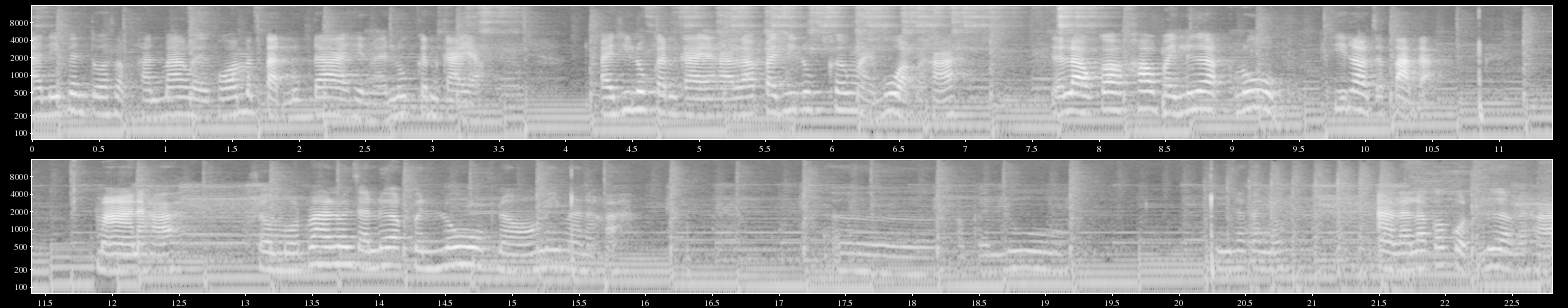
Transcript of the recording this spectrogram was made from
อันนี้เป็นตัวสำคัญมากเลยเพราะว่ามันตัดรูปได้เห็นไหมรูปกันไกอะไปที่รูปกันไกนะคะ แล้วไปที่รูปเครื่องหมายบวกนะคะ แล้วเราก็เข้าไปเลือกรูปที่เราจะตัดอะมานะคะ สมมติว่านุ่นจะเลือกเป็นรูปน้องนี่มานะคะเออเอาเป็นรูปนี้แล้วกันเนาะอะแล้วเราก็กดเลือกนะคะ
